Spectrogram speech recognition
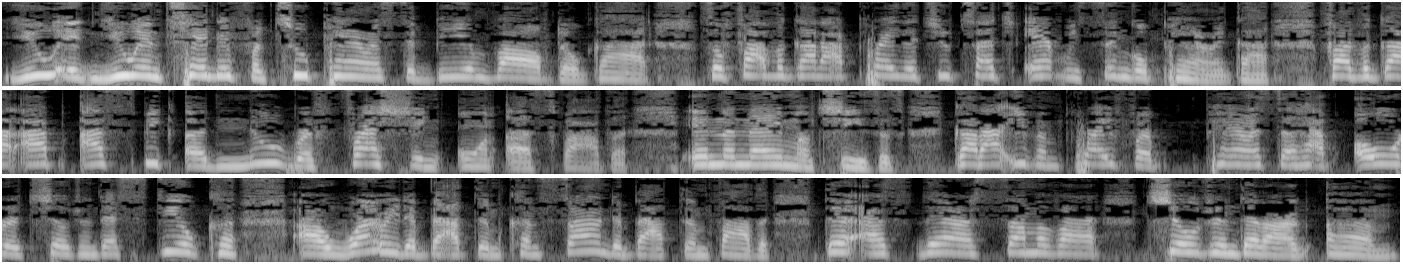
You, you intended for two parents to be involved, oh God. So Father God, I pray that you touch every single parent, God. Father God, I, I speak a new refreshing on us, Father, in the name of Jesus. God, I even pray for parents that have older children that still co- are worried about them, concerned about them, Father. There are there are some of our children that are um,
